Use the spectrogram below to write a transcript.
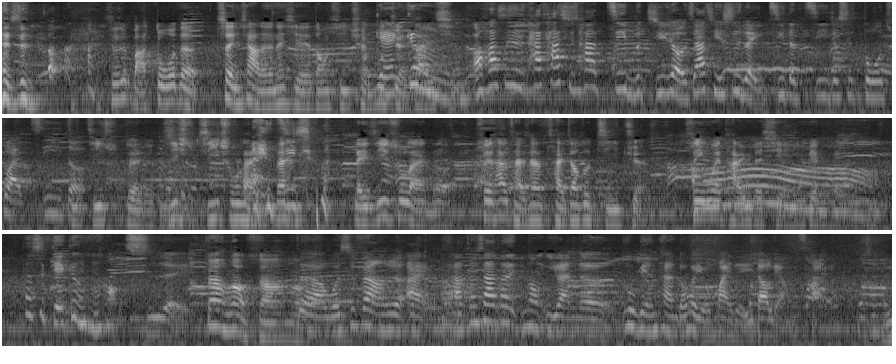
但是 就是把多的剩下的那些东西全部卷在一起。哦，它是它它其实它的鸡不是鸡肉，它其实是累积的鸡，就是多出来鸡的。积出对对积积 出来累的，积出来累积出来的，所以它才才才叫做鸡卷，是因为台语的谐音变过来。哦但是给更很好吃哎。对啊，很好吃啊。嗯对啊，我是非常热爱它，但是它在那种宜兰的路边摊都会有卖的一道凉菜，就是很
